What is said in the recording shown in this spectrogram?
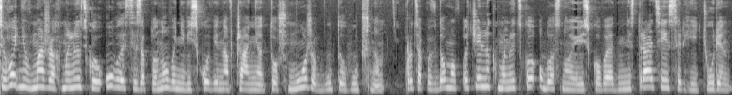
Сьогодні в межах Хмельницької області заплановані військові навчання, тож може бути гучно. Про це повідомив очільник Хмельницької обласної військової адміністрації Сергій Тюрін.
